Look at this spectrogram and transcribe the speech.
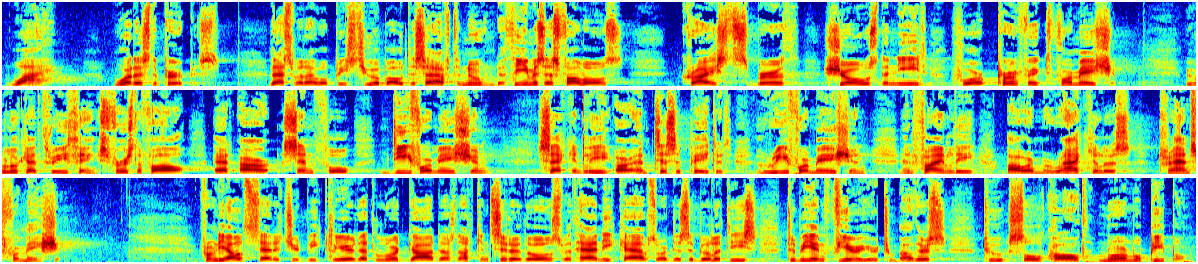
Why? What is the purpose? That's what I will preach to you about this afternoon. The theme is as follows Christ's birth shows the need for perfect formation. we will look at three things. First of all, at our sinful deformation. Secondly, our anticipated reformation. And finally, our miraculous transformation. From the outset, it should be clear that the Lord God does not consider those with handicaps or disabilities to be inferior to others, to so called normal people.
